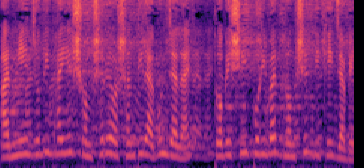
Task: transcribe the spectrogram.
আর মেয়ে যদি ভাইয়ের সংসারে অশান্তির আগুন জ্বালায়, তবে সেই পরিবার ধ্বংসের দিকেই যাবে।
